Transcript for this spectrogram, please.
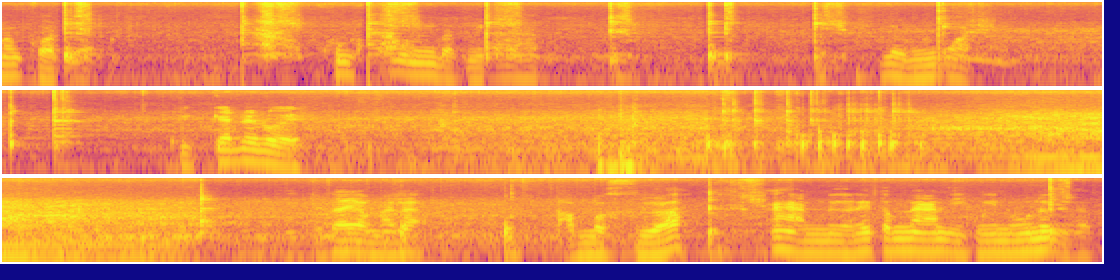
มันก็จะคุ้นๆแบบนี้นะครับเริ่มหวดปิดแก๊สได้เลยจะได้ออกมาละตำมะเขืออาหารเหนือในตำนานอีกเมนูหนึ่งครับ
